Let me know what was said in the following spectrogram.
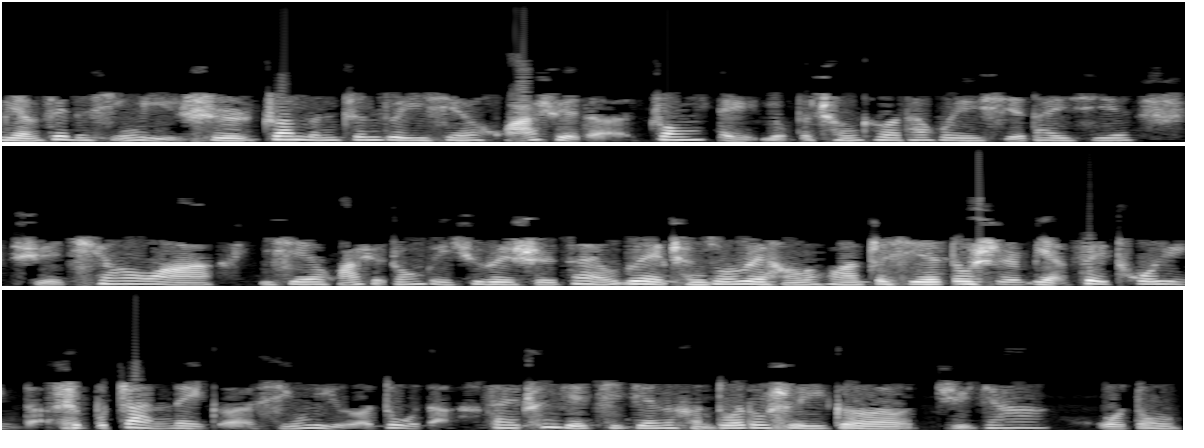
免费的行李，是专门针对一些滑雪的装备。有的乘客他会携带一些雪橇啊，一些滑雪装备去瑞士，在瑞乘坐瑞航的话，这些都是免费托运的，是不占那个行李额度的。在春节期间，很多都是一个举家。活动，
